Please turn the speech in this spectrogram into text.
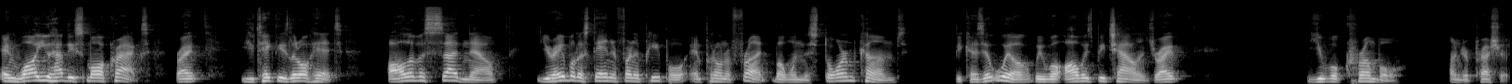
And while you have these small cracks, right, you take these little hits, all of a sudden now you're able to stand in front of people and put on a front. But when the storm comes, because it will, we will always be challenged, right? You will crumble under pressure.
